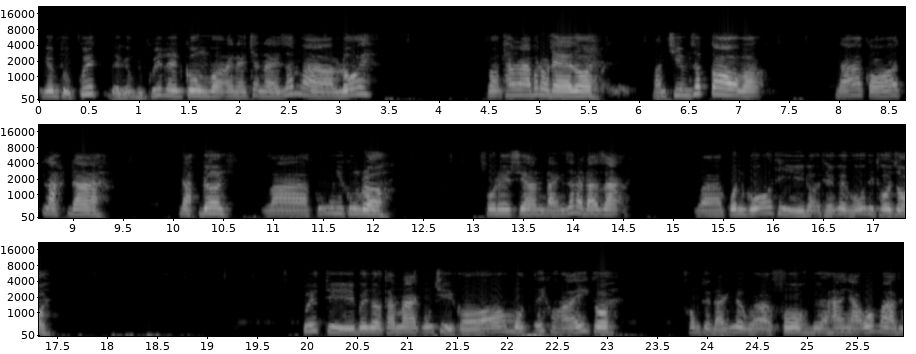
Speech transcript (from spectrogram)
game thủ quýt để game thủ quýt lên cung. Và anh này trận này rất là lỗi. Và tham gia bắt đầu đè rồi. Bắn chim rất to và đã có lạc đà đạp đơn và cũng như cung r Phoenician đánh rất là đa dạng và quân gỗ thì lợi thế về gỗ thì thôi rồi. Quýt thì bây giờ tham lai cũng chỉ có một x hoặc hai x thôi. Không thể đánh được với phô bây giờ hai nhà úp vào thì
